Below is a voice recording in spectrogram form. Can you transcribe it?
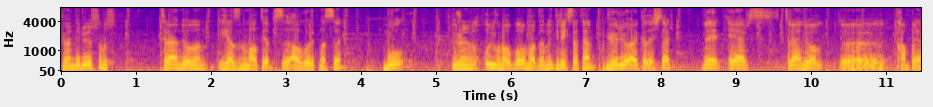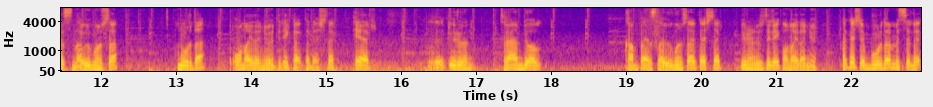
gönderiyorsunuz. Trendyol'un yazılım altyapısı, algoritması bu ürünün uygun olup olmadığını direkt zaten görüyor arkadaşlar. Ve eğer Trendyol e, kampanyasında uygunsa burada onaylanıyor direkt arkadaşlar. Eğer e, ürün Trendyol kampanyasına uygunsa arkadaşlar ürününüz direkt onaylanıyor. Arkadaşlar burada mesela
